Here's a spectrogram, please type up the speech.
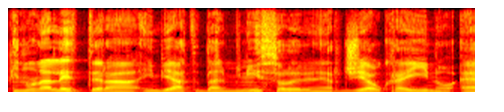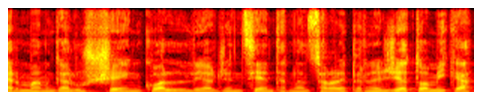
In una lettera inviata dal ministro dell'energia ucraino Herman Galushenko all'Agenzia internazionale per l'energia atomica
